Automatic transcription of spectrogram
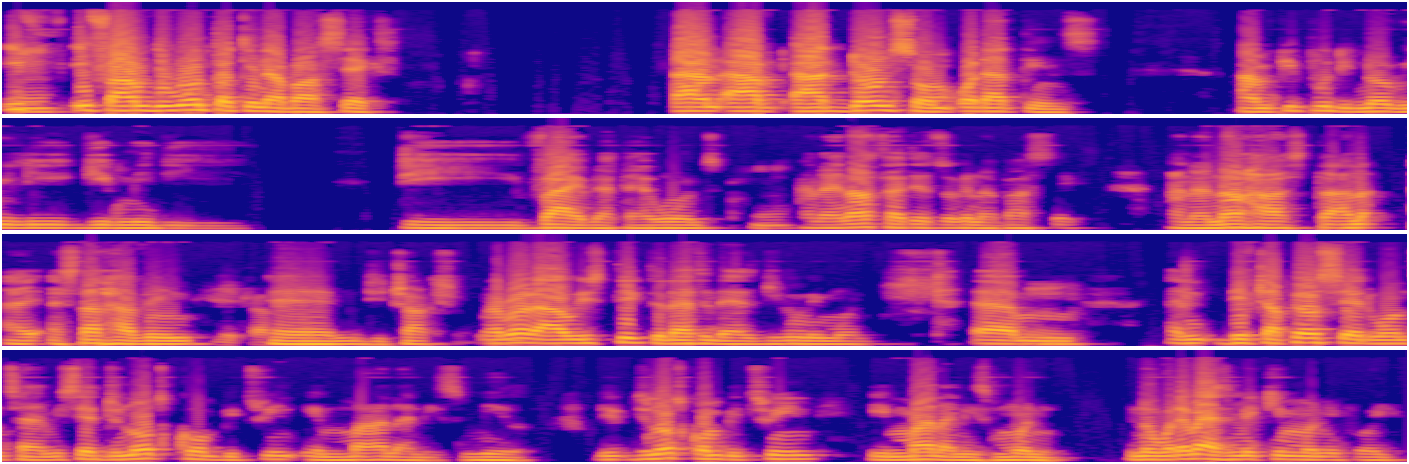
If Mm. if I'm the one talking about sex, and I've I've done some other things, and people did not really give me the the vibe that I want, Mm. and I now started talking about sex, and I now have start, I, I start having traffic. um, detraction. My brother, I will stick to that thing that is giving me money. Um, Mm. And Dave Chappelle said one time, he said, "Do not come between a man and his meal. Do do not come between a man and his money. You know, whatever is making money for you,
